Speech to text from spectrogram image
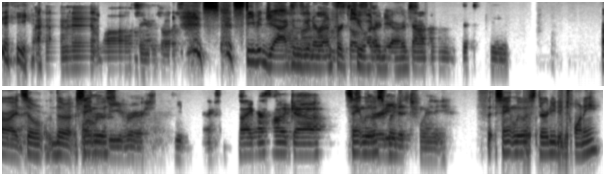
yeah. I meant Los Angeles. S- Steven Jackson's Oh, going to run for 200 yards. All Down 16. right, Yeah. so the St. Louis Beaver. So I guess I'll go St. Louis 30 to with 20. St. Louis 30 to 20.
